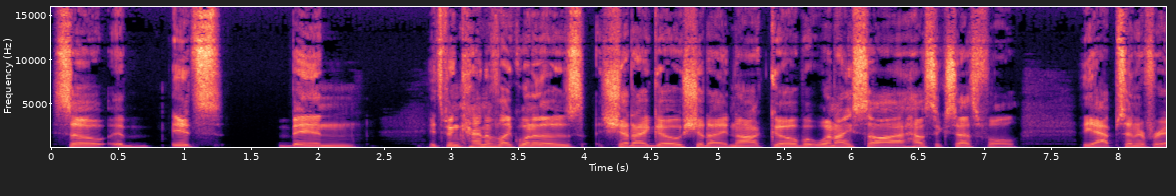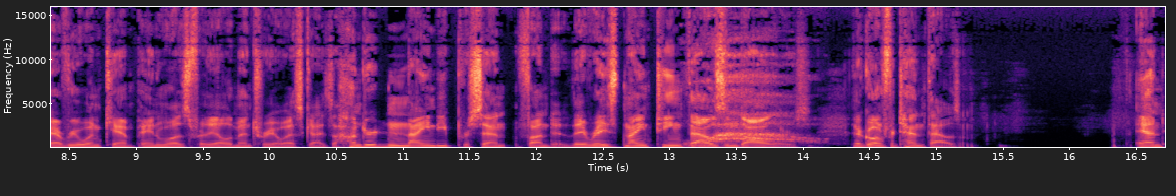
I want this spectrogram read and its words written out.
So uh, it's been it's been kind of like one of those should I go, should I not go? But when I saw how successful the App Center for Everyone campaign was for the elementary OS guys, 190% funded. They raised $19,000. They're going for 10,000. And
